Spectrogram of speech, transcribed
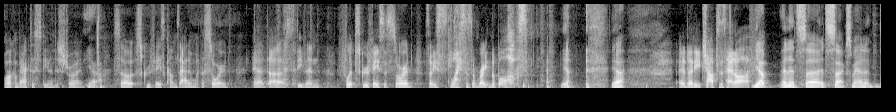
Welcome back to Steve 'N Destroy. yeah, So Screwface comes at him with a sword, and uh, Steven flips Screwface's sword, so he slices him right in the balls, yeah, yeah, and then he chops his head off. yep. And it's uh, it sucks, man. It,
